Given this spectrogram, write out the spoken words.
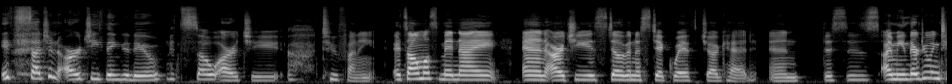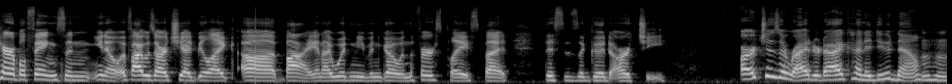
it's such an Archie thing to do. It's so Archie. Ugh, too funny. It's almost midnight, and Archie is still going to stick with Jughead. And this is, I mean, they're doing terrible things. And, you know, if I was Archie, I'd be like, uh, bye. And I wouldn't even go in the first place. But this is a good Archie. Arch is a ride or die kind of dude now. hmm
